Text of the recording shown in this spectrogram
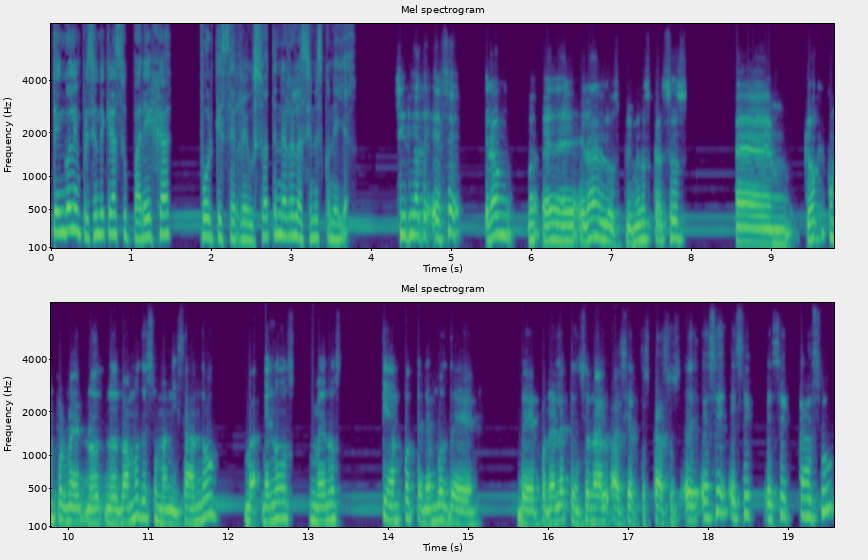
tengo la impresión de que era su pareja porque se rehusó a tener relaciones con ella. Sí, fíjate, ese eran, eh, eran los primeros casos. Em, creo que conforme nos, vamos deshumanizando, menos, menos tiempo tenemos de, de ponerle atención a, ciertos casos. E, ese, ese, ese caso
